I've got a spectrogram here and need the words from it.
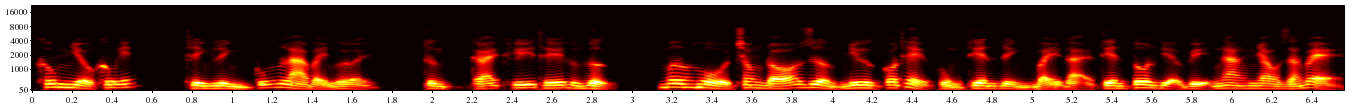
không nhiều không ít, thình lình cũng là bảy người, từng cái khí thế hưng hực, mơ hồ trong đó dường như có thể cùng thiên đình bảy đại tiên tôn địa vị ngang nhau dáng vẻ.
